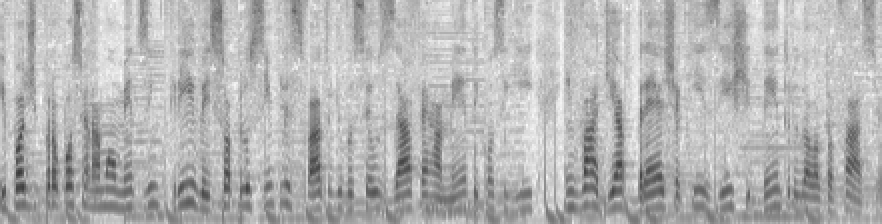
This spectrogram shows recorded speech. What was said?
e pode proporcionar momentos incríveis só pelo simples fato de você usar a ferramenta e conseguir invadir a brecha que existe dentro da Lotofácil?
